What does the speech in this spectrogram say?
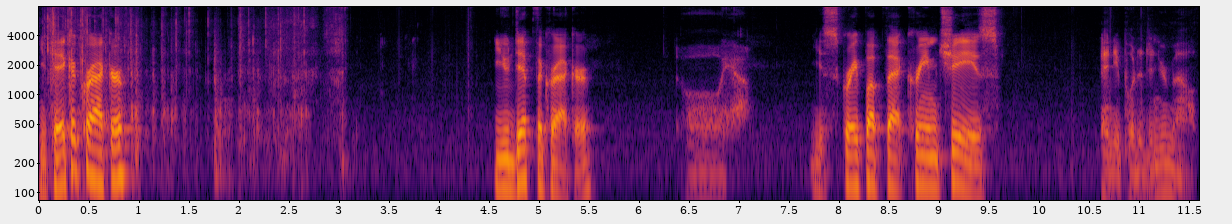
You take a cracker, you dip the cracker. You scrape up that cream cheese and you put it in your mouth.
